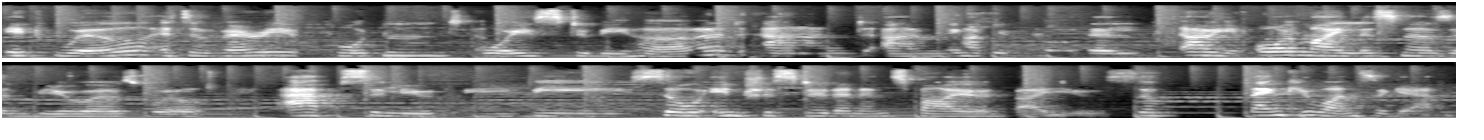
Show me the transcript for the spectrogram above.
It will. It's a very important voice to be heard. And I'm, Thank I'm you. sure I mean, all my listeners and viewers will absolutely be so interested and inspired by you. So thank you once again.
